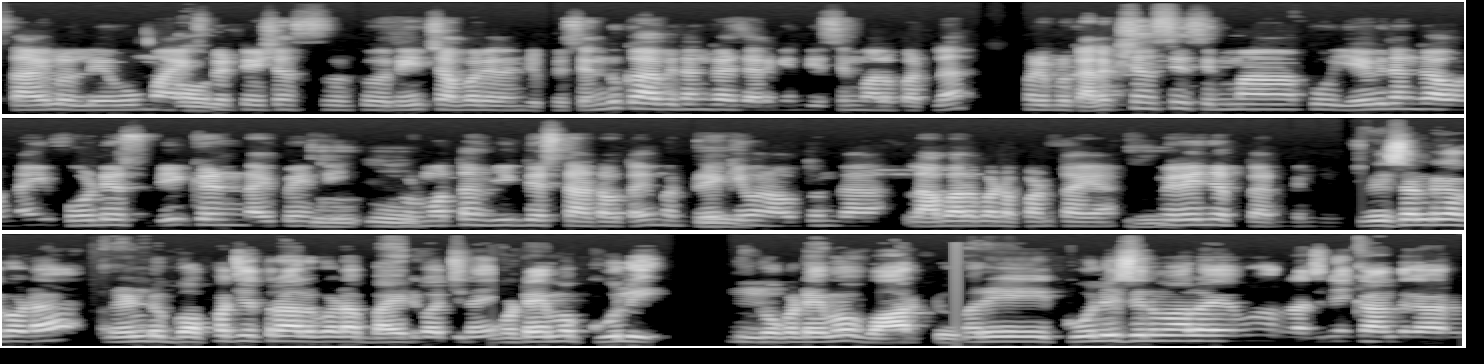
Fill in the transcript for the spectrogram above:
స్థాయిలో లేవు. మా. ఎక్స్పెక్టేషన్స్ రీచ్ అవ్వలేదని చెప్పేసి. ఎందుకు ఆ విధంగా జరిగింది ఈ సినిమాల పట్ల? మరి ఇప్పుడు కలెక్షన్స్ ఈ సినిమాకు ఏ విధంగా ఉన్నాయి? ఫోర్ డేస్ వీకెండ్ అయిపోయింది. ఇప్పుడు మొత్తం వీక్ డేస్ స్టార్ట్ అవుతాయి. మరి బ్రేక్ ఏమైనా అవుతుందా? లాభాల పడ పడతాయా. మీరేం చెప్తారు? రీసెంట్గా కూడా రెండు గొప్ప చిత్రాలు కూడా బయటకు వచ్చినాయి. ఒకటేమో కూలీ ఇంకొకటేమో వార్ టూ. మరి కూలీ సినిమాలో ఏమో రజనీకాంత్ గారు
